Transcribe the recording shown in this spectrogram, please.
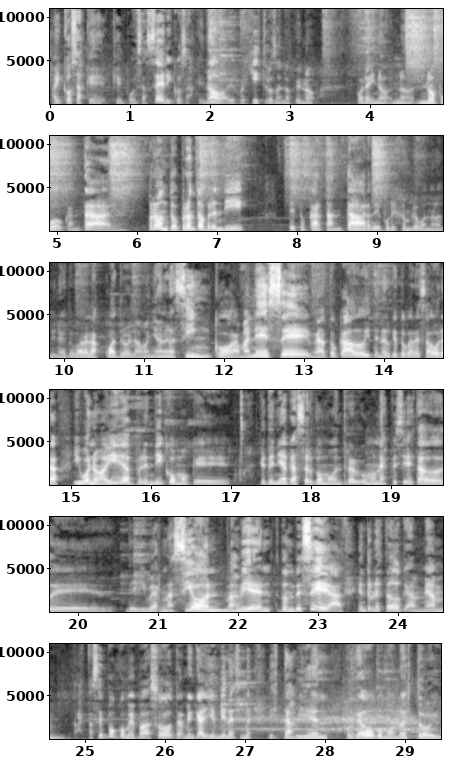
Hay cosas que, que podés hacer y cosas que no, hay registros en los que no, por ahí no, no, no puedo cantar. Pronto, pronto aprendí de tocar tan tarde, por ejemplo, cuando uno tiene que tocar a las 4 de la mañana, a las 5, amanece, me ha tocado y tener que tocar a esa hora. Y bueno, ahí aprendí como que, que tenía que hacer como entrar como una especie de estado de, de hibernación, más bien, donde sea. Entre un estado que me han, hasta hace poco me pasó también que alguien viene a decirme, ¿estás bien? Porque hago como no estoy.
